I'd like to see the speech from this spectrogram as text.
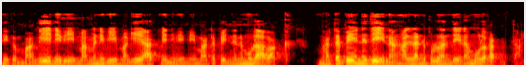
මේක මගේ නෙවෙයි මම නෙවෙයි මගේ ආත්මේ නෙවෙයි මේ මට පෙන්නන මුලාවක්. මට පේන දේ නම් අල්ලන්න පුළුවන් දේ නම් මූල කර්මස්ථාන.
